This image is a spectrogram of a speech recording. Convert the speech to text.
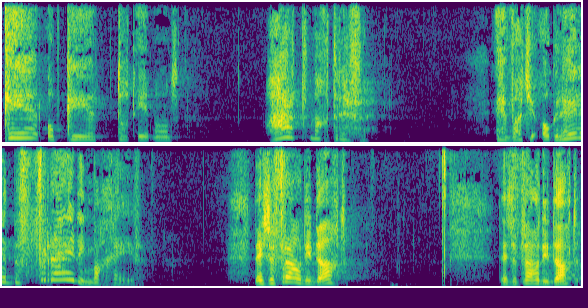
keer op keer tot in ons hart mag treffen. En wat je ook een hele bevrijding mag geven. Deze vrouw die dacht, Deze vrouw die dacht 24-0.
